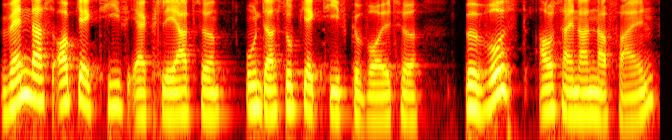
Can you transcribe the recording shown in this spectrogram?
wenn das objektiv Erklärte und das subjektiv Gewollte bewusst auseinanderfallen,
